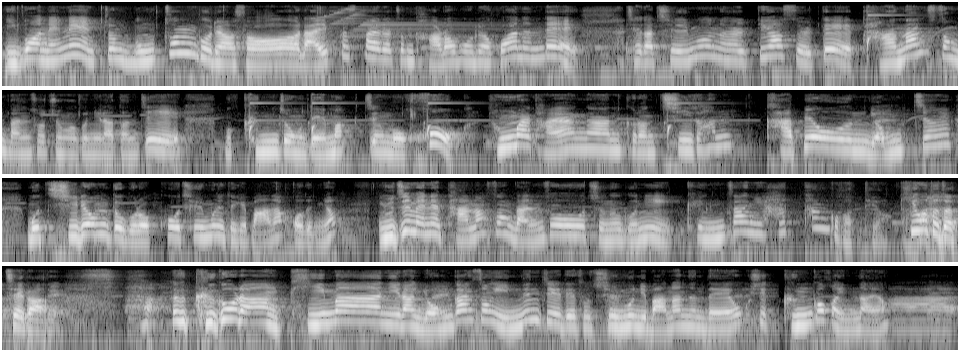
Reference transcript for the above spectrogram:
이번에는 좀 뭉퉁그려서 라이프 스타일을 좀 다뤄보려고 하는데 제가 질문을 띄웠을 때 다낭성 난소증후군이라든지 뭐 근종, 내막증, 뭐 혹 정말 다양한 그런 질환 가벼운 염증, 뭐 지렴도 그렇고 질문이 되게 많았거든요. 요즘에는 다낭성 난소증후군이 굉장히 핫한 것 같아요. 키워드 자체가. 네. 그래서 그거랑 비만이랑 연관성이 있는지에 대해서 질문이 많았는데 혹시 근거가 있나요? 아,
